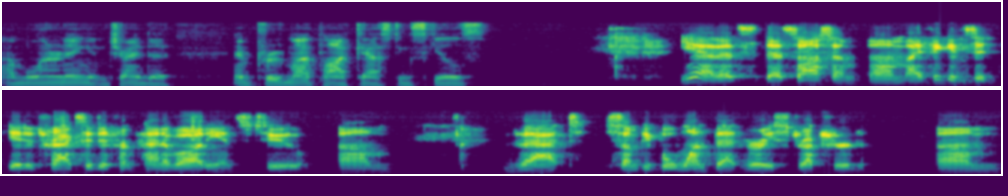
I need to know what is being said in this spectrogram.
I'm learning and trying to improve my podcasting skills. Yeah, that's that's awesome. Um, I think it's it, it, attracts a different kind of audience too. Um, that some people want that very structured um,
